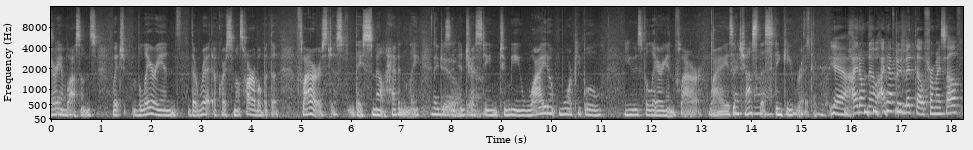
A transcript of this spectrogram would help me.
valerian yeah. blossoms, which valerian, the root, of course, smells horrible, but the flowers just they smell heavenly. They It's do, yeah. interesting to me. Why don't more people use valerian flower? Why is it just the stinky root? Yeah, I don't know. I have to admit, though, for myself,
